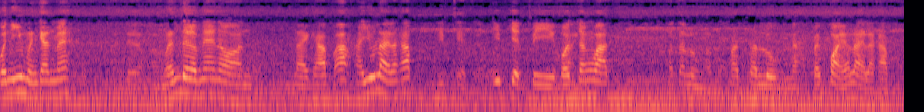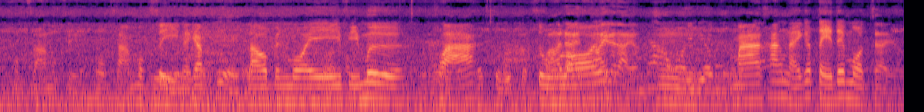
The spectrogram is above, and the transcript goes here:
วันนี้เหมือนกันไหมเหมือนเดิมครับเหมือนเดิมแน่นอนนะครับอะอายุเท่าไหร่แล้วครับยี่สิบเจ็ดครับยี่สิบเจ็ดปีคนจังหวัดพัทลุงครับพัทลุงนะไปปล่อยเท่าไหร่แล้วครับหกสามหกสี่หกสามหกสี่นะครับเราเป็นมวยฝีมือขวาสูงขวาได้ร้อยซ้ายก็ได้ครับอืมมาข้างไหนก็เตะได้หมดใช่ครับ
